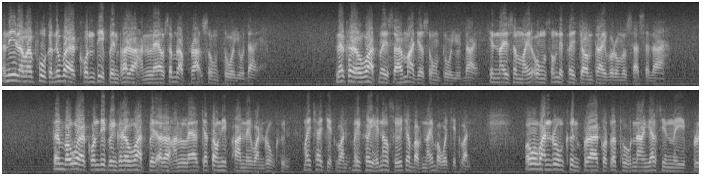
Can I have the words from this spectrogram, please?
อันนี้เรามาพูดกันนึกว่าคนที่เป็นพระอรหันต์แล้วสำหรับพระทรงตัวอยู่ได้ และครวาดไม่สามารถจะทรงตัวอยู่ได้ เช่นในสมัยองค์สมเด็จพระจอมไตรบรมศาสดาท่านบอกว่าคนที่เป็นครวาดเป็นอรหันต์แล้วจะต้องนิพพานในวันรุ่งขึ้น ไม่ใช่เจ็ดวัน ไม่เคยเห็นหนังสือฉบับไหนบอกว่าเจ็ดวัน เพราะว่าวันรุ่งขึ้นปรากฏว่าถูกนางยักษินีแปล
